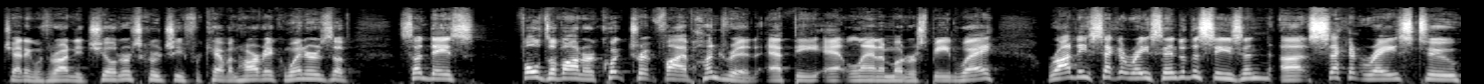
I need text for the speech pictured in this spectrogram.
Chatting with Rodney Childers, crew chief for Kevin Harvick, winners of Sunday's Folds of Honor QuikTrip 500 at the Atlanta Motor Speedway. Rodney's second race into the season, uh, second race to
